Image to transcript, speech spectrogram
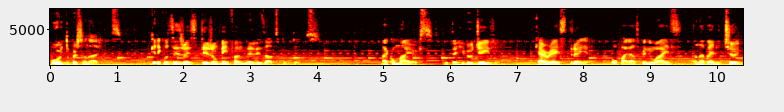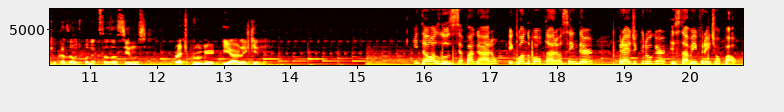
oito personagens. Queria que vocês já estejam bem familiarizados com todos. Michael Myers, o terrível Jason, Carrie a Estranha, o palhaço Pennywise, Annabelle Chuck, o casal de bonecos assassinos, Fred Krueger e Arlequina. Então as luzes se apagaram e quando voltaram a acender, Fred Krueger estava em frente ao palco.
